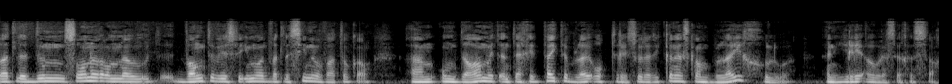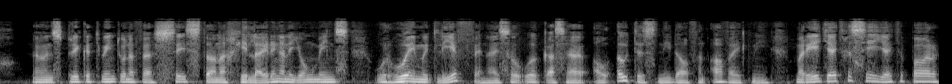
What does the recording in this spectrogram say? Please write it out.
wat hulle doen sonder om nou bang te wees vir iemand wat hulle sien of wat ook al um, om daar met integriteit te bly optree sodat die kinders kan bly glo in hierdie ouers se gesag Nou in Spreuke 22 vers 6 staan 'n geleiding aan 'n jong mens oor hoe hy moet leef en hy sal ook as hy al oud is nie daarvan afwyk nie. Maar het jy het gesê jy het 'n paar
